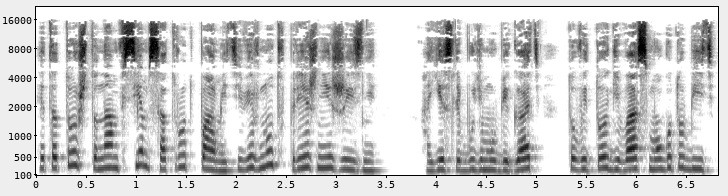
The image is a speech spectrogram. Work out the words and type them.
это то, что нам всем сотрут память и вернут в прежней жизни. А если будем убегать, то в итоге вас могут убить,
